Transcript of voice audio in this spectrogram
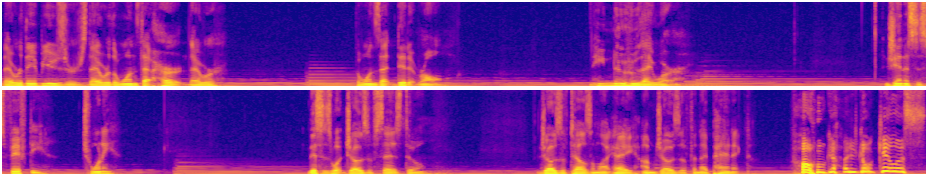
They were the abusers. They were the ones that hurt. They were the ones that did it wrong. And he knew who they were. Genesis 50 20. This is what Joseph says to him. Joseph tells them, like, hey, I'm Joseph, and they panicked. Oh, God, he's going to kill us.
